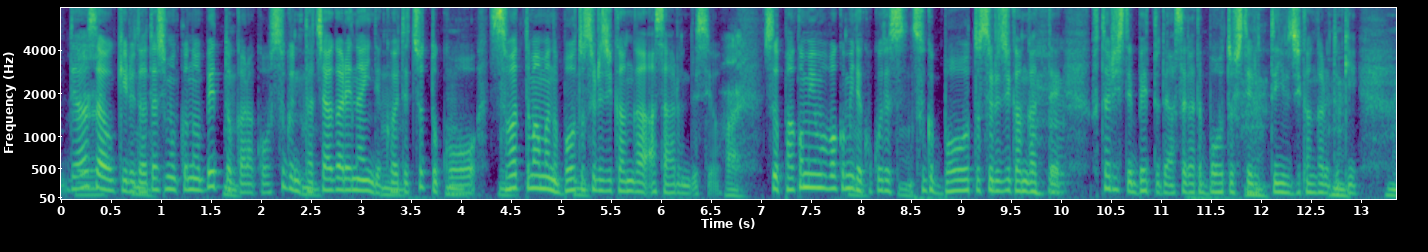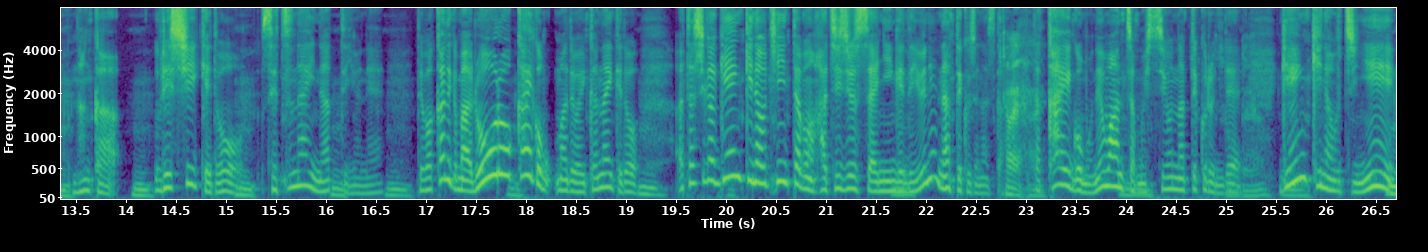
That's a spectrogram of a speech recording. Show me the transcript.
で朝起きると私もこのベッドからこうすぐに立ち上がれないんでこうやってちょっとこう座ったままのぼーっとする時間が朝あるんですよ。はい。そうパコミもパコミでここです。すごいぼーっとする時間があって二人してベッドで朝方ぼーっとしてるっていう時間がある時なんか嬉しいけど切ないなっていうね。でわかんないけどまあ老老介護まではいかないけど私が元気なうちに多分80歳人間で言うねなってくじゃないですか。はいはい。だから介護もねワンちゃんも必要になってくるんで元気なうちに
